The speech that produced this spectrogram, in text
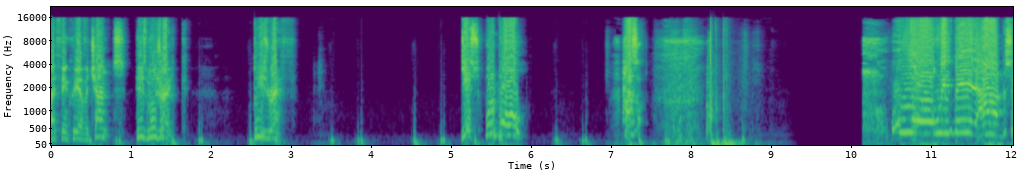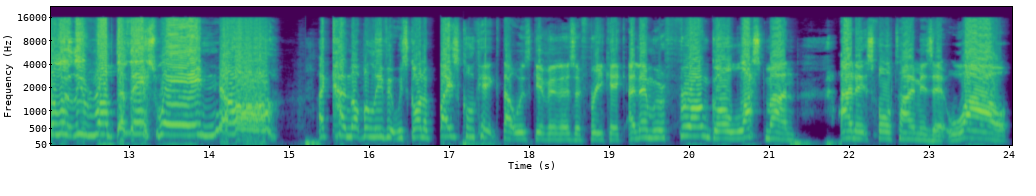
I think we have a chance. Here's Mudryk. Please, ref. Yes, what a ball! Whoa, we've been absolutely robbed of this win! No! I cannot believe it. We scored a bicycle kick that was given as a free kick, and then we were thrown goal, last man, and it's full time, is it? Wow!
